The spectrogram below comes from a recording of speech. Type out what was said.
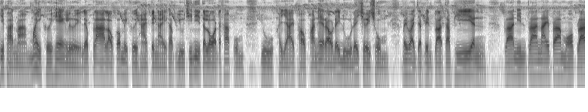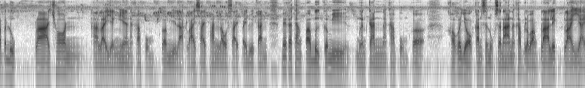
ที่ผ่านมาไม่เคยแห้งเลย แล้วปลาเราก็ไม่เคยหายไปไหนครับ อยู่ที่นี่ตลอดนะครับผมอยู่ขยายเผ่าพันธุ์ให้เราได้ดูได้เชยชม ไม่ว่าจะเป็นปลาตะเพียน ปลานินปลาในปลาหมอปลาปลาดุก ปลาช่อนอะไรอย่างเงี้ยนะครับผมก็มีหลากหลายสายพันธุ์เราใส่ไปด้วยกัน แม้กระทั่งปลาบึกก็มีเหมือนกันนะครับ ผมก็เขาก็หยอกกันสนุกสนานนะครับ ระหว่างปลาเล็กปลาใหญ่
